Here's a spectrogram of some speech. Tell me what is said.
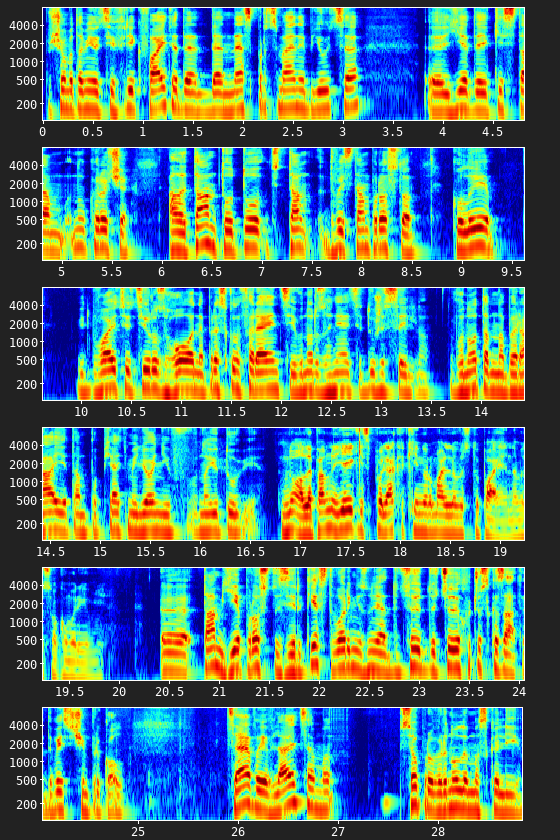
Причому там є оці фрік-файти, де, де не спортсмени б'ються, е, є де якісь там, ну, коротше, але там, то, то, там, дивись, там просто, коли відбуваються ці розгони, прес-конференції, воно розганяється дуже сильно. Воно там набирає там по 5 мільйонів на Ютубі. Ну, але певно, є якийсь поляк, який нормально виступає на високому рівні. Е, там є просто зірки, створені з нуля. До цього, до чого я хочу сказати. Дивись, чим прикол. Це, виявляється, все провернули москалі.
